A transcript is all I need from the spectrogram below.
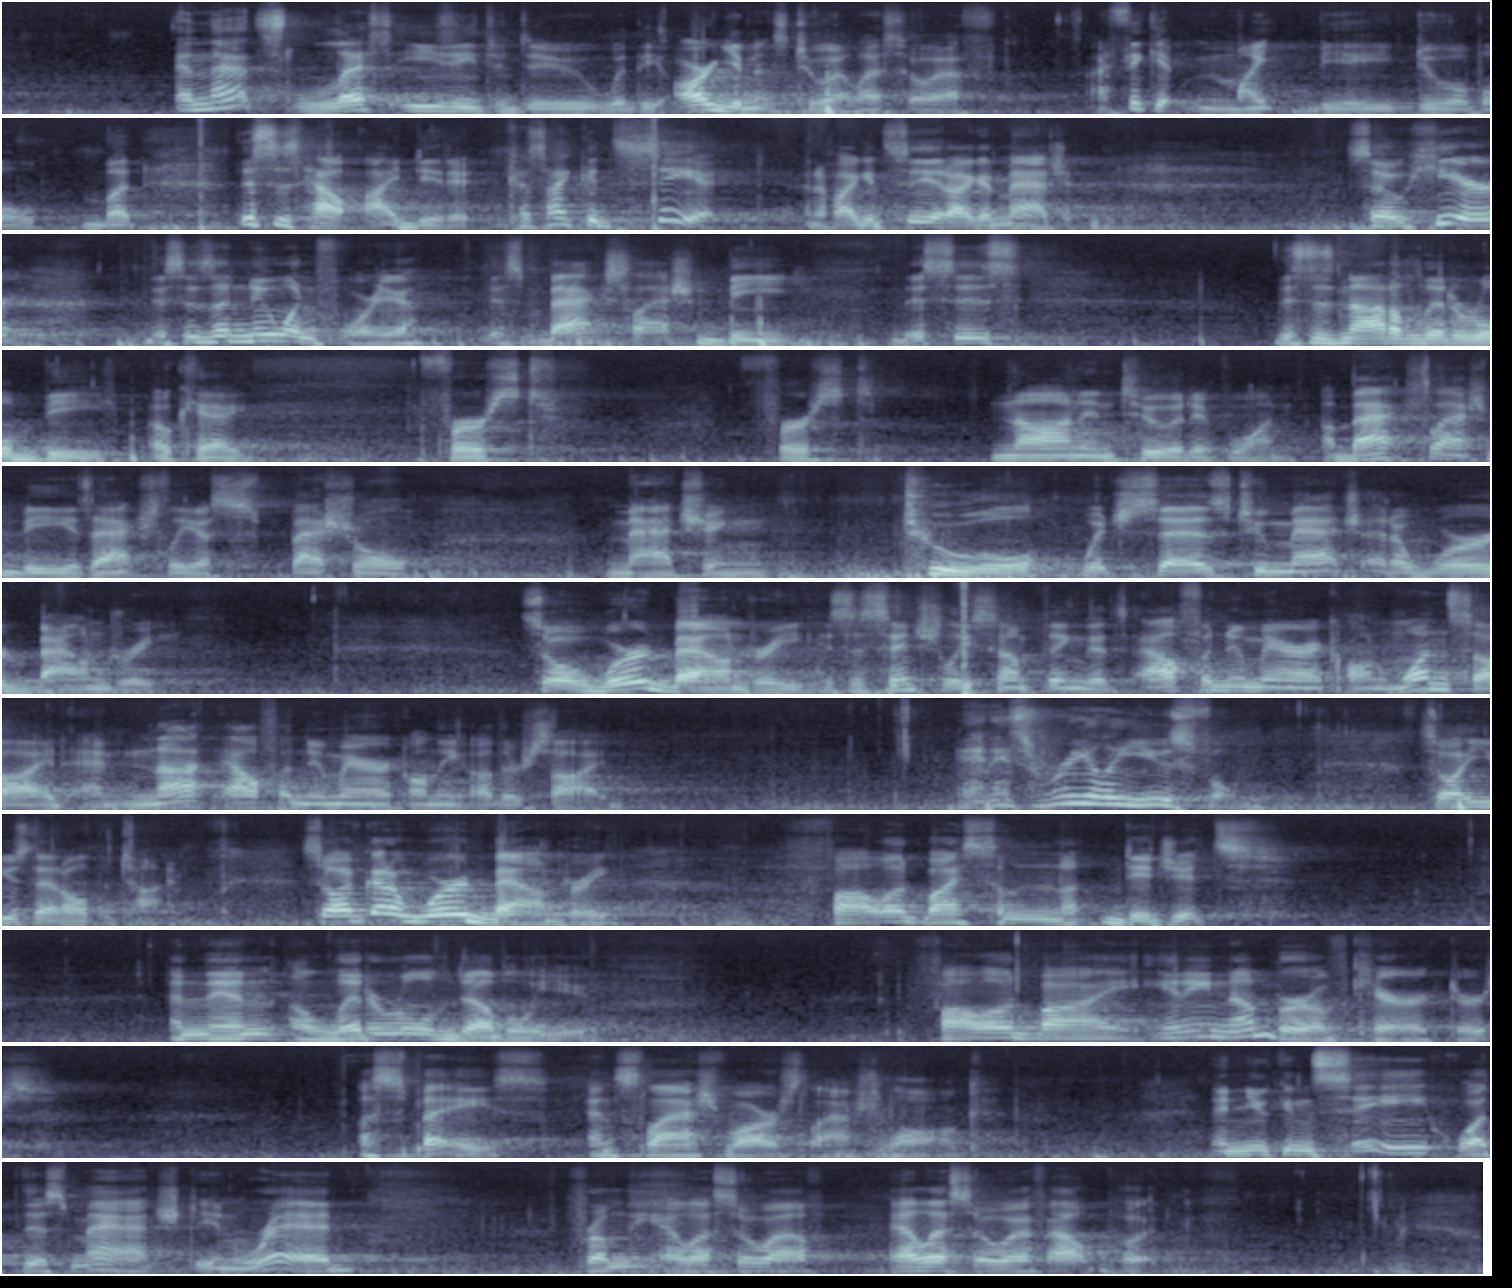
and that's less easy to do with the arguments to LSOF. I think it might be doable, but this is how I did it, because I could see it. And if I could see it, I could match it. So here, this is a new one for you, this backslash b. This is, this is not a literal b. Okay, first, first non-intuitive one. A backslash b is actually a special matching tool which says to match at a word boundary. So a word boundary is essentially something that's alphanumeric on one side and not alphanumeric on the other side. And it's really useful. So I use that all the time. So I've got a word boundary followed by some digits and then a literal W followed by any number of characters, a space, and slash var slash log. And you can see what this matched in red from the LSOF, LSOF output.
